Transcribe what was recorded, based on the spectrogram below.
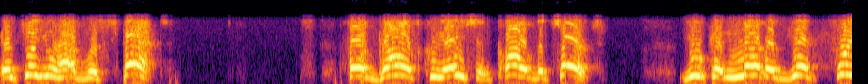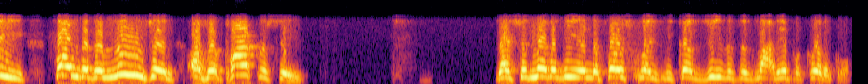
until you have respect for God's creation called the church, you can never get free from the delusion of hypocrisy that should never be in the first place because Jesus is not hypocritical.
